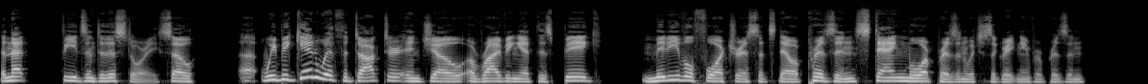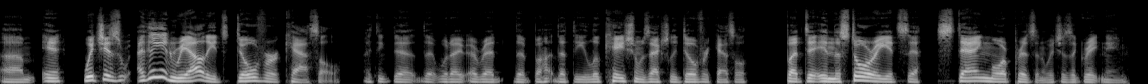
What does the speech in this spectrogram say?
And that feeds into this story. So uh, we begin with the doctor and Jo arriving at this big medieval fortress that's now a prison, Stangmoor Prison, which is a great name for a prison. Um, and, which is, I think, in reality, it's Dover Castle. I think that that what I, I read that that the location was actually Dover Castle, but uh, in the story, it's uh, Stangmoor Prison, which is a great name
